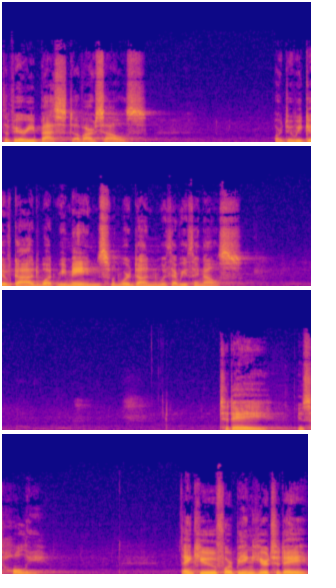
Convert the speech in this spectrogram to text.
the very best of ourselves? Or do we give God what remains when we're done with everything else? Today is holy. Thank you for being here today,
